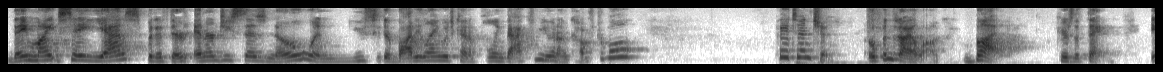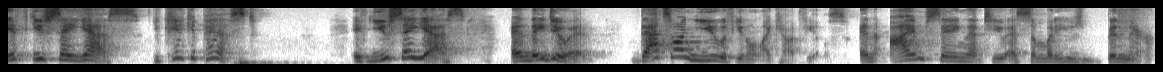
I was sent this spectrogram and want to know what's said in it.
They might say yes, but if their energy says no and you see their body language kind of pulling back from you and uncomfortable, pay attention, open the dialogue. But here's the thing. If you say yes, you can't get pissed. If you say yes and they do it, that's on you if you don't like how it feels. And I'm saying that to you as somebody who's been there.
